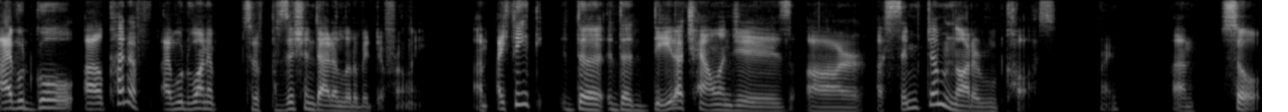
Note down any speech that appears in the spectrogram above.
I would go. I'll kind of I would want to sort of position that a little bit differently. Um, I think the the data challenges are a symptom, not a root cause, right? Um, so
